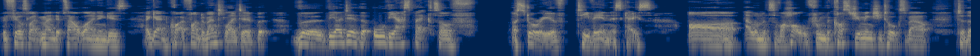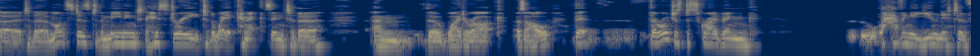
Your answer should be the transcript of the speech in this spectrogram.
it feels like Mandip's outlining is again, quite a fundamental idea, but the, the idea that all the aspects of a story of TV in this case are elements of a whole from the costuming she talks about to the to the monsters to the meaning to the history to the way it connects into the um the wider arc as a whole that they're, they're all just describing having a unit of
